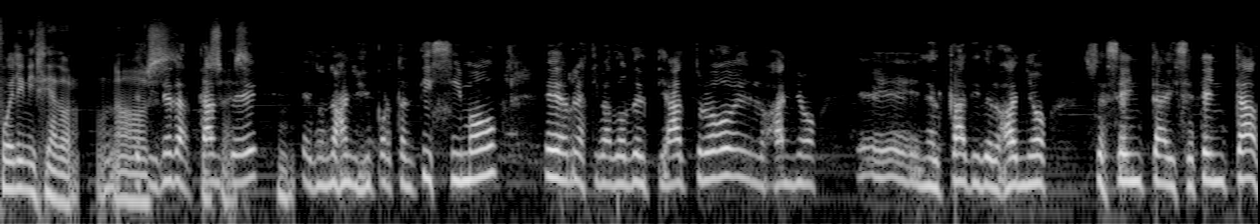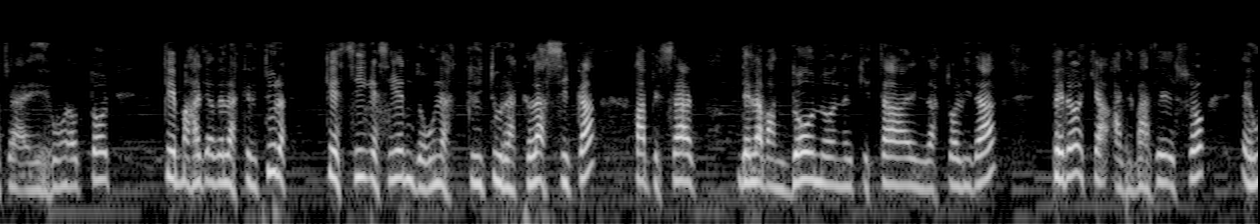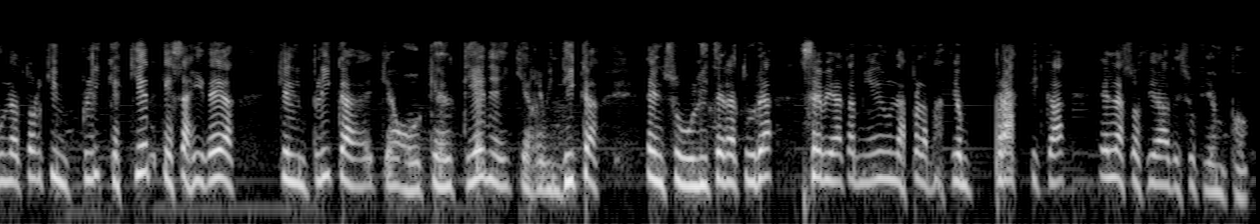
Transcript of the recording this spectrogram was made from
Fue el iniciador. Nos... De alcance mm. en unos años importantísimos, eh, reactivador del teatro en los años, eh, en el Cádiz de los años 60 y 70, o sea, es un autor que más allá de la escritura, que sigue siendo una escritura clásica, a pesar del abandono en el que está en la actualidad, pero es que además de eso es un autor que, implica, que quiere que esas ideas que él implica que, o que él tiene y que reivindica en su literatura se vea también en una plasmación práctica en la sociedad de su tiempo.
